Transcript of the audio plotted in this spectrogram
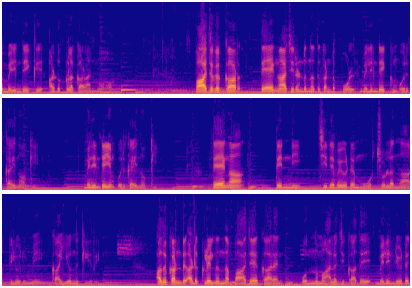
മെലിൻഡയ്ക്ക് അടുക്കള കാണാൻ മോഹം. പാചകക്കാർ തേങ്ങ ചിരണ്ടുന്നത് കണ്ടപ്പോൾ മെലിൻഡയ്ക്കും ഒരു കൈ നോക്കി. മെലിൻഡയും ഒരു കൈ നോക്കി. തേങ്ങ തെന്നി ചിരവയുടെ മൂർച്ചുള്ള നാക്കിലൊരുമി കൈയൊന്ന് കീറി. അത് കണ്ട് അടുക്കളയിൽ നിന്ന പാചകക്കാരൻ ഒന്നും ആലോചിക്കാതെ മെലിൻഡയുടെ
